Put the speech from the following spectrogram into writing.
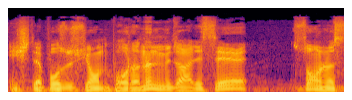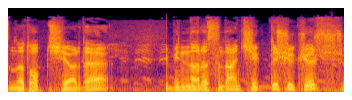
İşte pozisyon. Boran'ın müdahalesi. Sonrasında top dışarıda. Binin arasından çıktı şükür.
